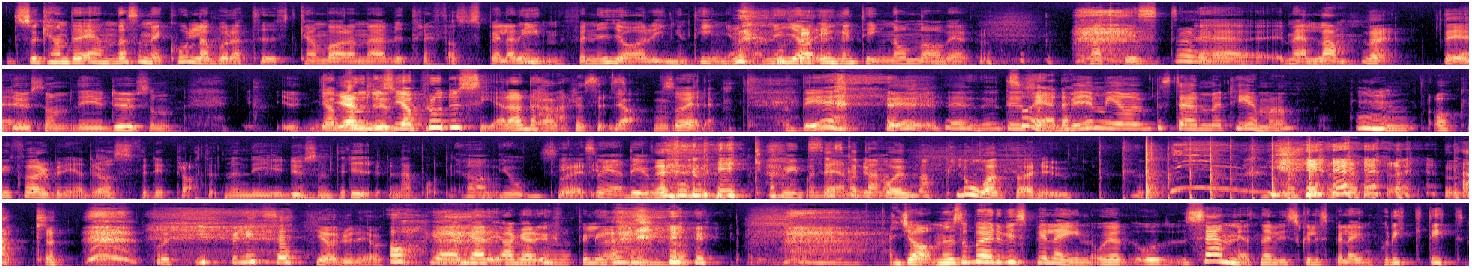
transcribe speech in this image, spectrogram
så kan det enda som är kollaborativt kan vara när vi träffas och spelar Mm. in. För ni gör ingenting. Alltså. Ni gör ingenting, någon av er, faktiskt, eh, emellan. Nej, det är, du som, det är ju du som... Jag, producer, jag producerar det här. Ja, precis. Ja, Mm. så är det. Och det det, det, det Så är det. Vi är med och bestämmer teman. Mm. Och vi förbereder oss för det pratet, men det är ju du som driver den här podden. ja, Mm. jo, så det, är det så är det ju. Det kan vi inte Och det säga ska något du annat. få en applåd för nu. På ett ypperligt sätt gör du det också. Oh, jag aggar, jag aggar ypperligt. ja, men så började vi spela in och, jag, och sen när vi skulle spela in på riktigt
